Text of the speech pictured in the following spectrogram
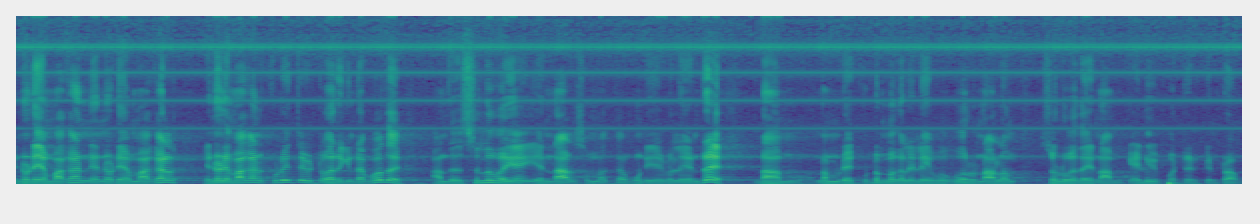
என்னுடைய மகன் என்னுடைய மகள் என்னுடைய மகன் குடித்து விட்டு வருகின்ற போது அந்த சிலுவையை என்னால் சுமக்க முடியவில்லை என்று நாம் நம்முடைய குடும்பங்களிலே ஒவ்வொரு நாளும் சொல்வதை நாம் கேள்விப்பட்டிருக்கின்றோம்.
